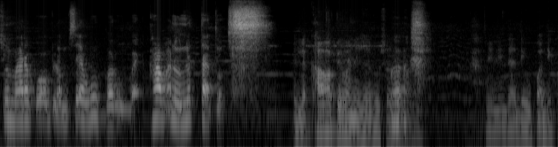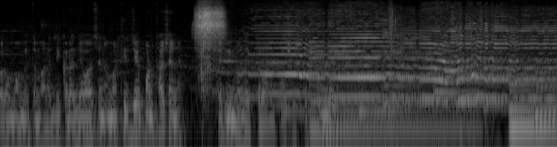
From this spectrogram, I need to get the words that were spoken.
છે. મારો પ્રોબ્લેમ છે શું કરું ભાઈ ખાવાનું નથી થતું. એટલે ખાવા પીવાની જરૂર છે તમારે. નહીં દાદી ઉપાધિ કરવામાં અમે તમારા દીકરા જેવા છે ને અમારથી જે પણ થશે ને એટલી મદદ કરવાની કોશિશ કરશું. હો? તો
